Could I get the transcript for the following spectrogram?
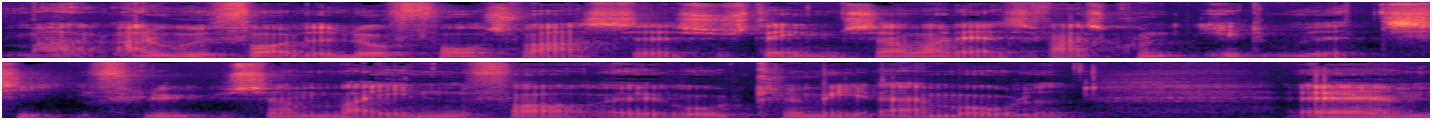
meget, ret udfoldet luftforsvarssystem, så var det altså faktisk kun et ud af 10 fly, som var inden for øh, 8 km af målet. Øh,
